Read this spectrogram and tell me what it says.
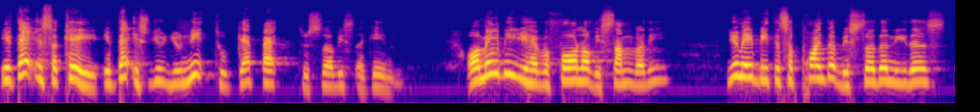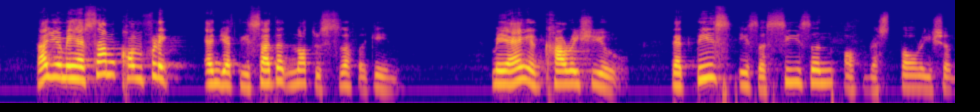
if that is the case, if that is you, you need to get back to service again. Or maybe you have a fallout with somebody. You may be disappointed with certain leaders. Uh, you may have some conflict, and you have decided not to serve again. May I encourage you that this is a season of restoration.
